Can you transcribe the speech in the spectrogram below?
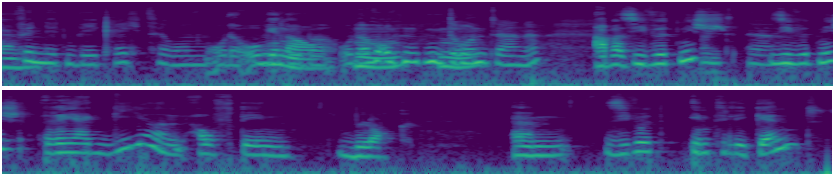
ähm, findet einen Weg rechts herum oder oben genau. drüber oder mhm. unten mhm. drunter. Ne? Aber sie wird nicht, Und, äh, sie wird nicht reagieren auf den Block. Ähm, sie wird intelligent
